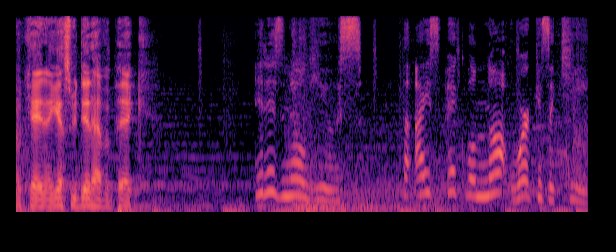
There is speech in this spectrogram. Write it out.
Okay, I guess we did have a pick. It is no use. The ice pick will not work as a key.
